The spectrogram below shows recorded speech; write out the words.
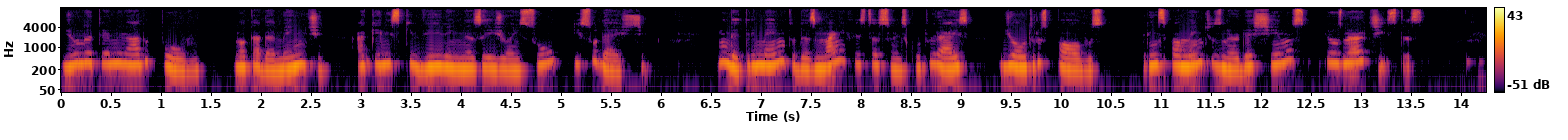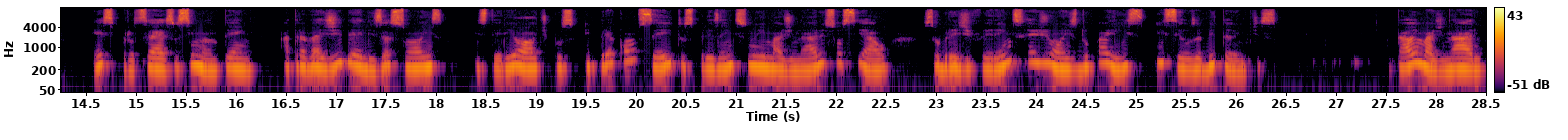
de um determinado povo, notadamente aqueles que vivem nas regiões Sul e Sudeste, em detrimento das manifestações culturais de outros povos, principalmente os nordestinos e os nortistas. Esse processo se mantém através de idealizações, estereótipos e preconceitos presentes no imaginário social sobre as diferentes regiões do país e seus habitantes. Tal imaginário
